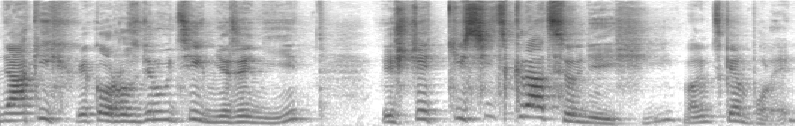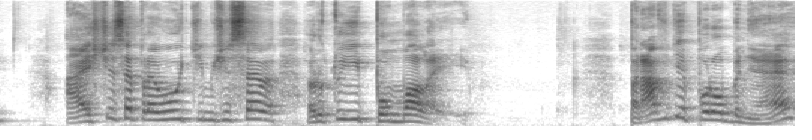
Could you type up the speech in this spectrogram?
nějakých jako rozdělujících měření ještě tisíckrát silnější v magnetickém poli a ještě se projevují tím, že se rotují pomalej. Pravděpodobně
